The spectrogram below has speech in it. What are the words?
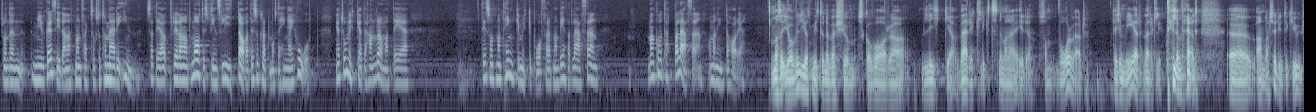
från den mjukare sidan. Att man faktiskt också tar med det in. Så att det redan automatiskt finns lite av att det såklart måste hänga ihop. Men jag tror mycket att det handlar om att det är, det är sånt man tänker mycket på för att man vet att läsaren man kommer tappa läsaren om man inte har det. Alltså, jag vill ju att mitt universum ska vara lika verkligt när man är i det som vår värld. Kanske mer verklig till och med. Eh, annars är det ju inte kul.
